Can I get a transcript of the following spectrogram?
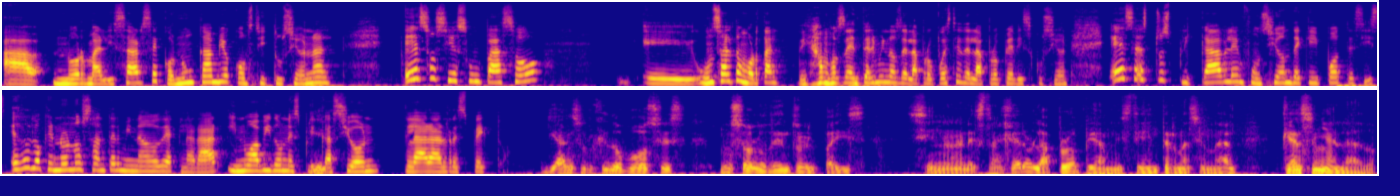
a normalizarse con un cambio constitucional. Eso sí es un paso, eh, un salto mortal, digamos, en términos de la propuesta y de la propia discusión. ¿Es esto explicable en función de qué hipótesis? Eso es lo que no nos han terminado de aclarar y no ha habido una explicación clara al respecto. Ya han surgido voces, no solo dentro del país, sino en el extranjero, la propia Amnistía Internacional, que han señalado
